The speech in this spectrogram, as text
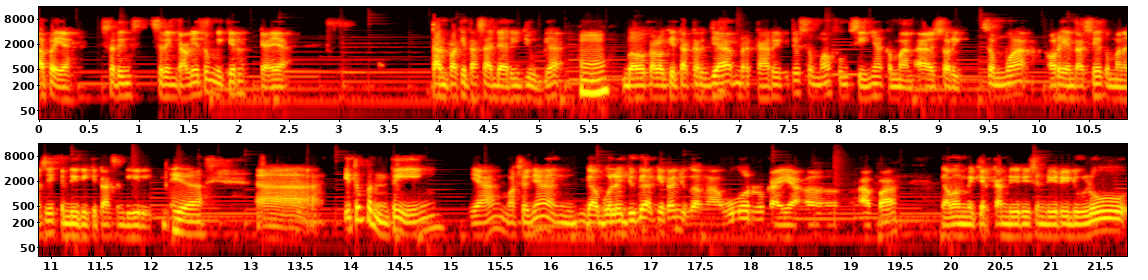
apa ya sering sering kali itu mikir kayak tanpa kita sadari juga hmm. bahwa kalau kita kerja berkarir itu semua fungsinya ke mana uh, sorry semua orientasinya ke mana sih ke diri kita sendiri iya yeah. uh, itu penting ya maksudnya nggak boleh juga kita juga ngawur kayak uh, apa nggak memikirkan diri sendiri dulu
